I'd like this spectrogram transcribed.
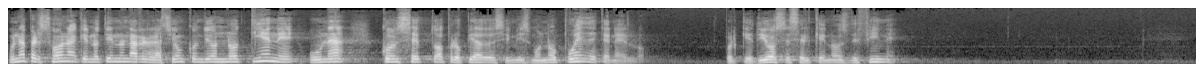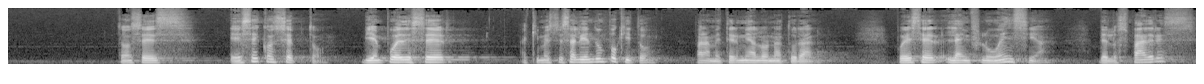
Una persona que no tiene una relación con Dios no tiene un concepto apropiado de sí mismo, no puede tenerlo porque Dios es el que nos define. Entonces, ese concepto bien puede ser, aquí me estoy saliendo un poquito para meterme a lo natural, puede ser la influencia de los padres,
